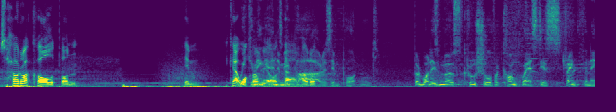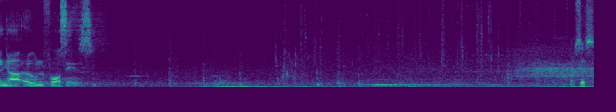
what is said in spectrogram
So how do I call upon him? He can't walk around me all the enemy time. How do I... power is important. But what is most crucial for conquest is strengthening our own forces. What's this?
